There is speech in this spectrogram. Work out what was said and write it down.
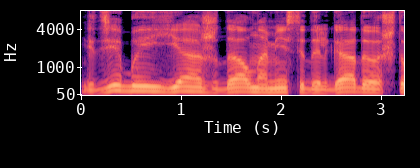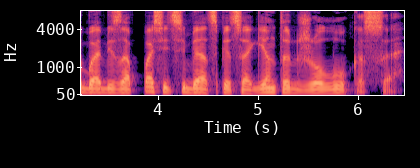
Где бы я ждал на месте Дельгадо, чтобы обезопасить себя от спецагента Джо Лукаса?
